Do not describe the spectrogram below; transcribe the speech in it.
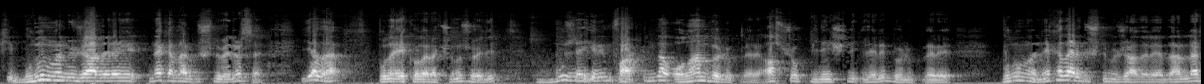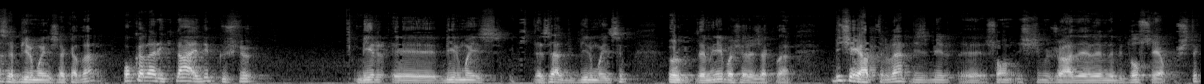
Şimdi bununla mücadeleyi ne kadar güçlü verirse ya da buna ek olarak şunu söyleyeyim. Bu zehirin farkında olan bölükleri, az çok bilinçli ileri bölükleri bununla ne kadar güçlü mücadele ederlerse 1 Mayıs'a kadar o kadar ikna edip güçlü bir e, 1 Mayıs kitlesel bir 1 Mayıs'ı örgütlemeyi başaracaklar. Bir şey hatırla biz bir e, son işçi mücadelelerinde bir dosya yapmıştık.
